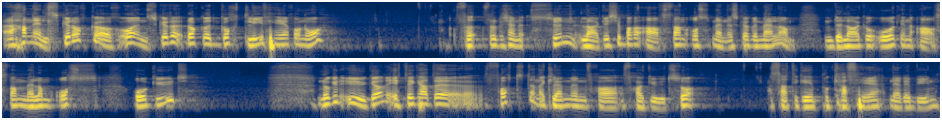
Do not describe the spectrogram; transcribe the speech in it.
Han elsker dere og ønsker dere et godt liv her og nå. For, for dere kjenner, Synd lager ikke bare avstand oss mennesker imellom, men det lager òg en avstand mellom oss og Gud. Noen uker etter jeg hadde fått denne klemmen fra, fra Gud, så satt jeg på kafé nede i byen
